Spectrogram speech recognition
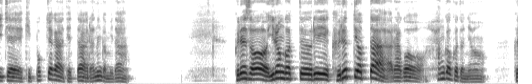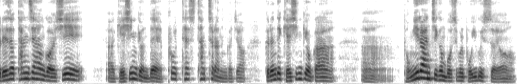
이제 기폭제가 됐다라는 겁니다. 그래서 이런 것들이 그릇되었다라고 한 거거든요. 그래서 탄생한 것이 어, 개신교인데 프로테스탄트라는 거죠. 그런데 개신교가 어, 동일한 지금 모습을 보이고 있어요.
